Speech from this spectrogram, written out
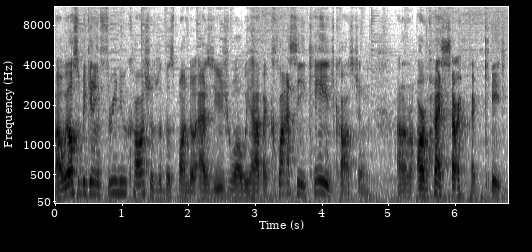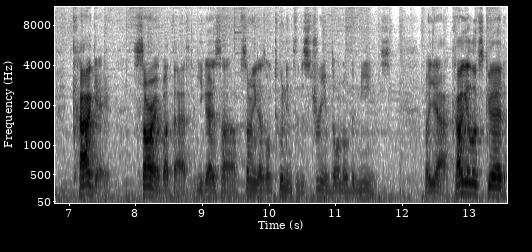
Uh, we also be getting three new costumes with this bundle. As usual, we have a classy Cage costume. I don't know, or what I sorry, Cage, Kage. Sorry about that. You guys, uh, some of you guys don't tune into the stream, don't know the memes. But yeah, Kage looks good.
